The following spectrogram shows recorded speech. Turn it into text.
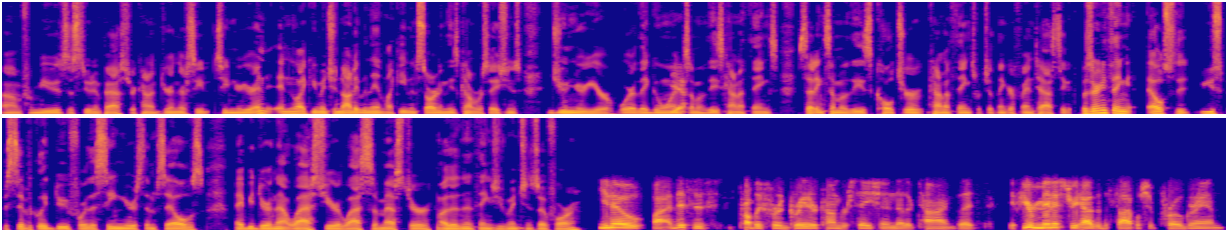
um, from you as a student pastor, kind of during their se- senior year, and and like you mentioned, not even then, like even starting these conversations junior year, where they go on yeah. some of these kind of things, setting some of these culture kind of things, which I think are fantastic. Was there anything else that you specifically do for the seniors themselves, maybe during that last year, last semester? Other than the things you've mentioned so far? You know, uh, this is probably for a greater conversation another time, but if your ministry has a discipleship program,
